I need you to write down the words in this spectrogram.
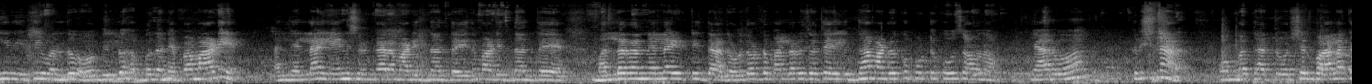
ಈ ರೀತಿ ಒಂದು ಬಿಲ್ಲು ಹಬ್ಬದ ನೆಪ ಮಾಡಿ, ಅಲ್ಲೆಲ್ಲ ಏನು ಶೃಂಗಾರ ಮಾಡಿದ್ನಂತೆ, ಇದು ಮಾಡಿದ್ನಂತೆ, ಮಲ್ಲರನ್ನೆಲ್ಲ ಇಟ್ಟಿದ್ದ, ದೊಡ್ಡ ದೊಡ್ಡ ಮಲ್ಲರ ಜೊತೆ ಯುದ್ಧ ಮಾಡಬೇಕು ಪುಟ್ಟು ಕೂಸು ಅವನು. ಯಾರು? ಕೃಷ್ಣ. ಒಂಬತ್ತು ಹತ್ತು ವರ್ಷದ ಬಾಲಕ,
